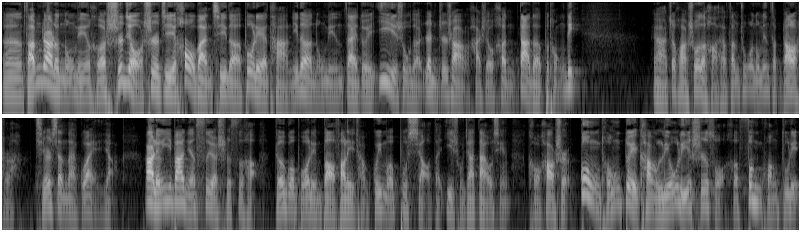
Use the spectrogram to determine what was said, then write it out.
嗯，咱们这儿的农民和十九世纪后半期的布列塔尼的农民在对艺术的认知上还是有很大的不同的。呀，这话说的好像咱们中国农民怎么着了似的，其实现在国外也一样。二零一八年四月十四号，德国柏林爆发了一场规模不小的艺术家大游行。口号是共同对抗流离失所和疯狂租赁，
